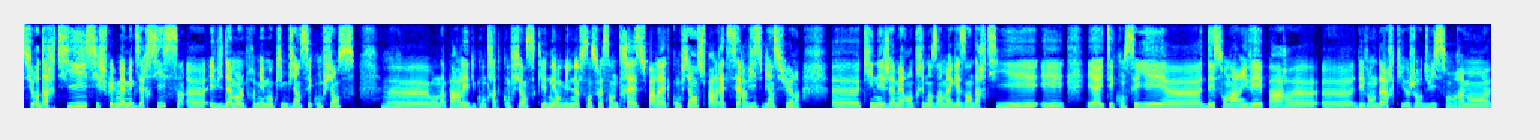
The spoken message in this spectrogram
Sur Darty, si je fais le même exercice, euh, évidemment, le premier mot qui me vient, c'est confiance. Mhm. Euh, on a parlé du contrat de confiance qui est né en 1973. Je parlerai de confiance, je parlerai de service, bien sûr. Euh, qui n'est jamais rentré dans un magasin Darty et, et, et, a été conseillé euh, dès son arrivée par euh, euh, des vendeurs qui aujourd'hui sont vraiment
